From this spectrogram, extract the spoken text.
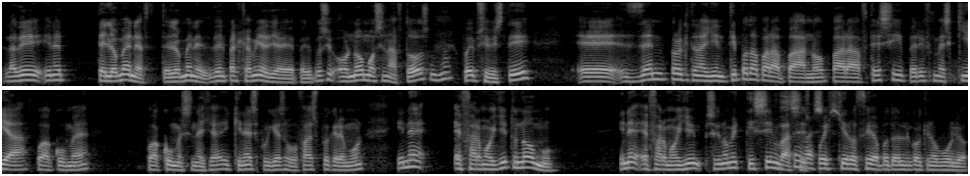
Δηλαδή είναι τελειωμένη αυτή. Τελειωμένη. Δεν υπάρχει καμία περίπτωση. Ο νόμος είναι αυτός που έχει ψηφιστεί. Ε, δεν πρόκειται να γίνει τίποτα παραπάνω παρά αυτές οι περίφημες σκία που ακούμε, που ακούμε συνέχεια, οι κοινές υπουργές αποφάσεις που εκκρεμούν, είναι εφαρμογή του νόμου. Είναι εφαρμογή, συγγνώμη, της σύμβασης που έχει κυρωθεί από το Ελληνικό Κοινοβούλιο.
